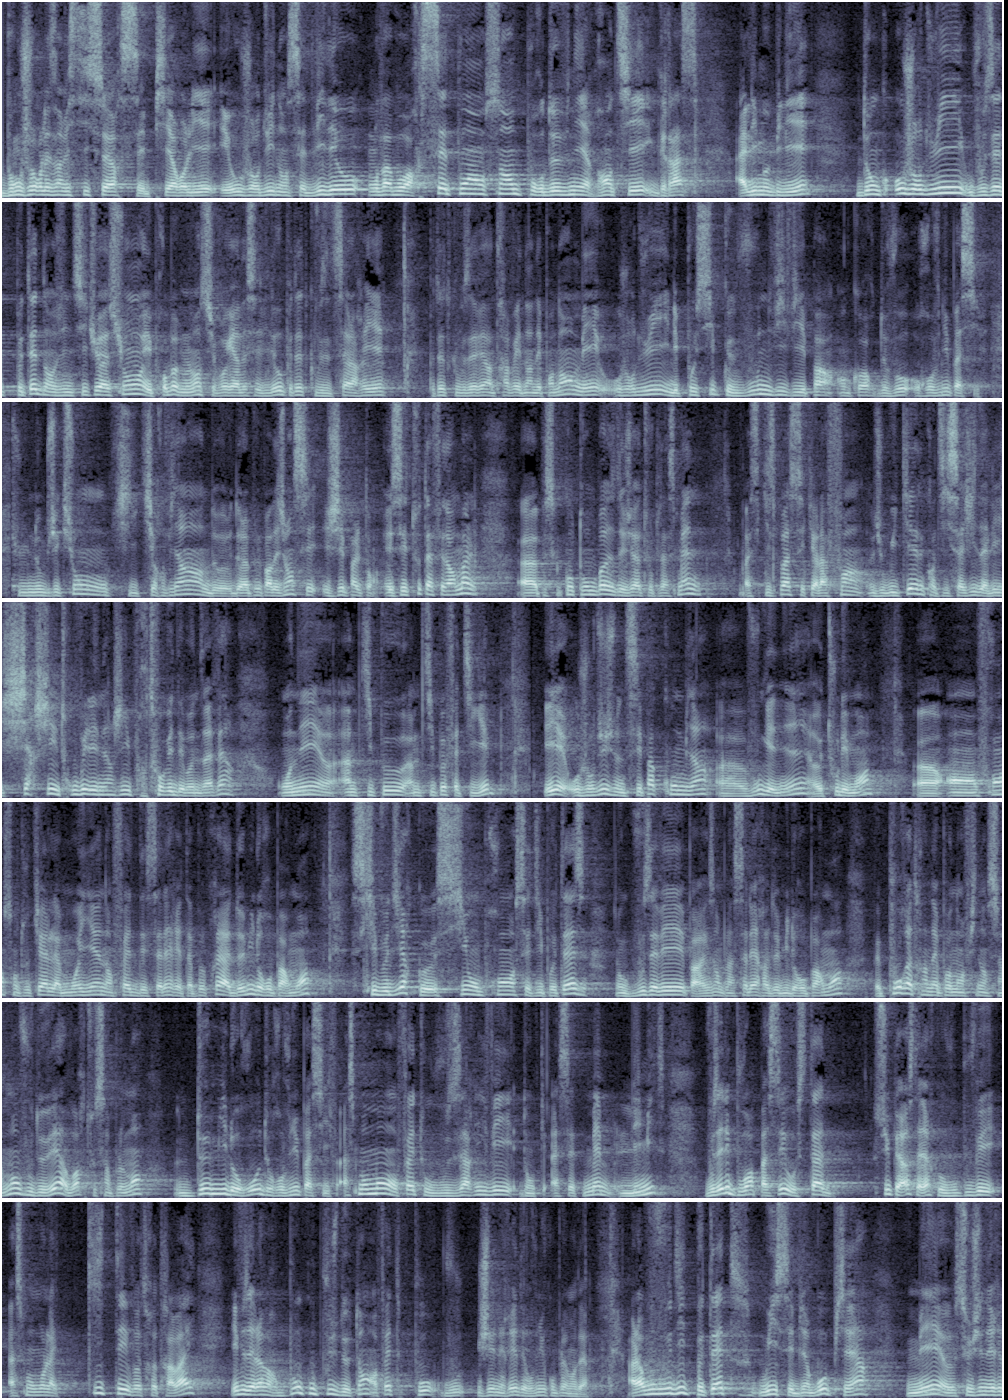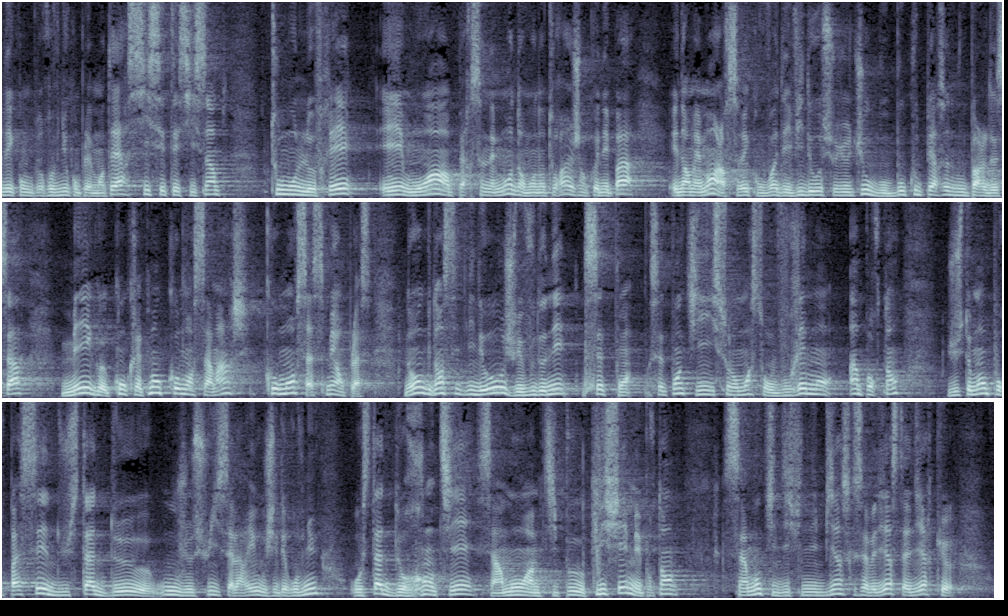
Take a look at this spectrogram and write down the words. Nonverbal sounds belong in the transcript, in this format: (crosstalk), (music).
Bonjour les investisseurs, c'est Pierre Ollier et aujourd'hui dans cette vidéo, on va voir 7 points ensemble pour devenir rentier grâce à l'immobilier. Donc aujourd'hui, vous êtes peut-être dans une situation et probablement si vous regardez cette vidéo, peut-être que vous êtes salarié, peut-être que vous avez un travail d'indépendant, mais aujourd'hui, il est possible que vous ne viviez pas encore de vos revenus passifs. Une objection qui, revient de, la plupart des gens, c'est j'ai pas le temps. Et c'est tout à fait normal euh, parce que quand on bosse déjà toute la semaine, bah, ce qui se passe, c'est qu'à la fin du week-end, quand il s'agit d'aller chercher et trouver l'énergie pour (laughs) trouver des bonnes affaires, on est euh, un petit peu, un petit peu fatigué. Et aujourd'hui, je ne sais pas combien euh, vous gagnez euh, tous les mois. Euh, en France, en tout cas, la moyenne en fait des salaires est à peu près à 2000 euros par mois. Ce qui veut dire que si on prend cette hypothèse, donc vous avez par exemple un salaire à 2000 euros par mois, pour être indépendant financièrement, vous devez avoir tout simplement 2000 euros de revenus passifs. À ce moment en fait où vous arrivez donc à cette même limite, vous allez pouvoir passer au stade supérieur, c'est-à-dire que vous pouvez à ce moment-là quitter votre travail et vous allez avoir beaucoup plus de temps en fait pour vous générer des revenus complémentaires. Alors vous vous dites peut-être, oui c'est bien beau Pierre, mais euh, se générer des revenus complémentaires, si c'était si simple, tout le monde le ferait. Et moi, personnellement, dans mon entourage, j'en connais pas énormément. Alors c'est vrai qu'on voit des vidéos sur YouTube où beaucoup de personnes vous parlent de ça, mais euh, concrètement, comment ça marche, comment ça se met en place? Donc dans cette vidéo, je vais vous donner 7 points. 7 points qui, selon moi, sont vraiment importants justement pour passer du stade de où je suis salarié, où j'ai des revenus, au stade de rentier. C'est un mot un petit peu cliché, mais pourtant c'est un mot qui définit bien ce que ça veut dire, c'est-à-dire que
